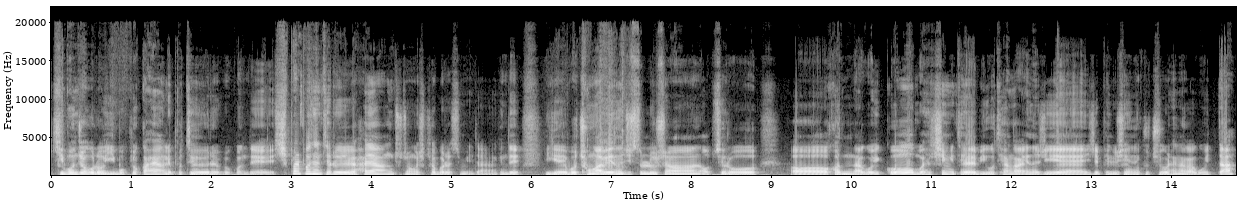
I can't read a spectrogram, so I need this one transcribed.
기본적으로 이 목표가 하향 레포트를 볼 건데 18%를 하향 조정을 시켜버렸습니다. 근데 이게 뭐 종합 에너지 솔루션 업체로 어, 거듭나고 있고, 뭐, 핵심이 될 미국 태양광 에너지의 이제 밸류체인을 구축을 해나가고 있다.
